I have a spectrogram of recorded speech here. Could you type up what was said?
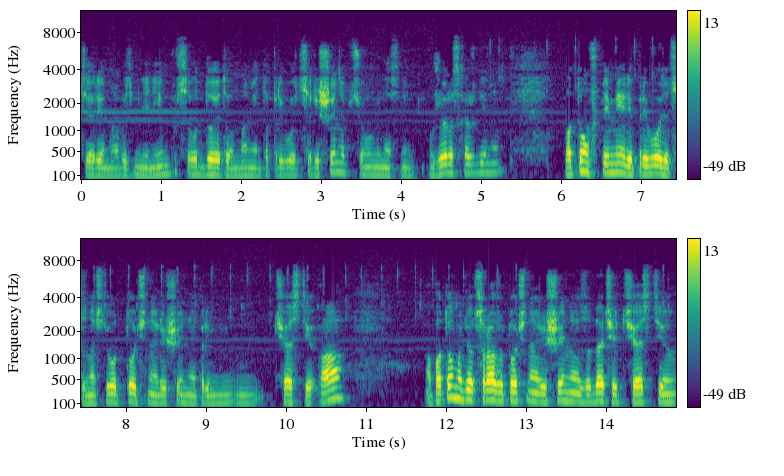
теоремы об изменении импульса, вот до этого момента приводится решение, причем у меня с ним уже расхождение. Потом в примере приводится, значит, вот точное решение части А, а потом идет сразу точное решение задачи части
